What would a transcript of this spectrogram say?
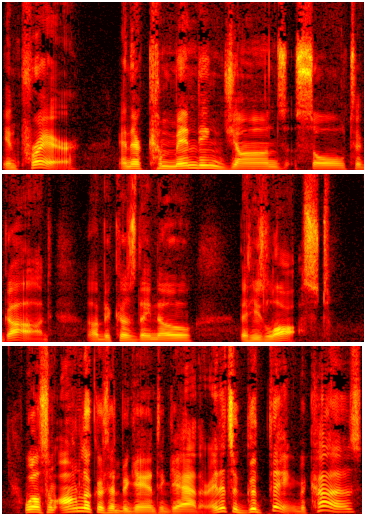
in prayer and they're commending John's soul to God uh, because they know that he's lost. Well, some onlookers had began to gather, and it's a good thing because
